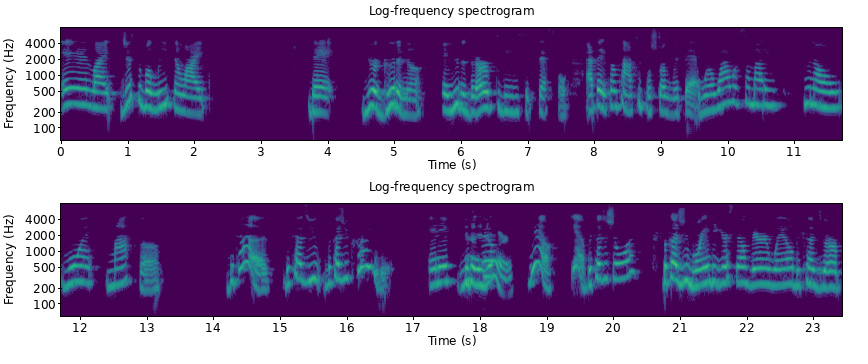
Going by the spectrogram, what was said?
And like, just the belief in like, that you're good enough and you deserve to be successful. I think sometimes people struggle with that. Well, why would somebody, you know, want my stuff? Because, because you, because you created it. And if you because it's yours. Yeah. Yeah. Because it's yours. Because you branded yourself very well, because your,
